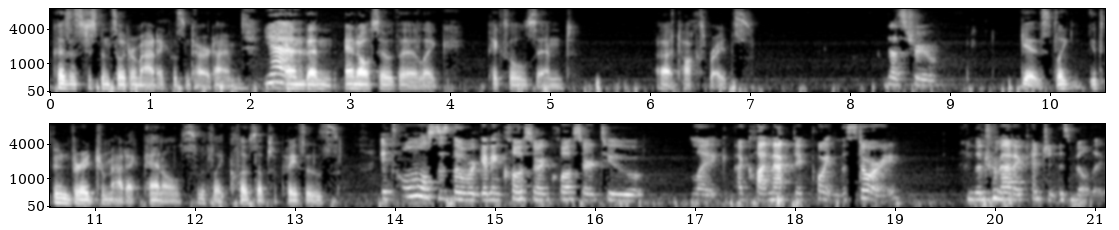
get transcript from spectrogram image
because it's just been so dramatic this entire time Yeah. and then and also the like pixels and uh, talk sprites That's true. yeah, it's like it's been very dramatic panels with like close-ups of faces. It's almost as though we're getting closer and closer to like a climactic point in the story. And the dramatic tension is building.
